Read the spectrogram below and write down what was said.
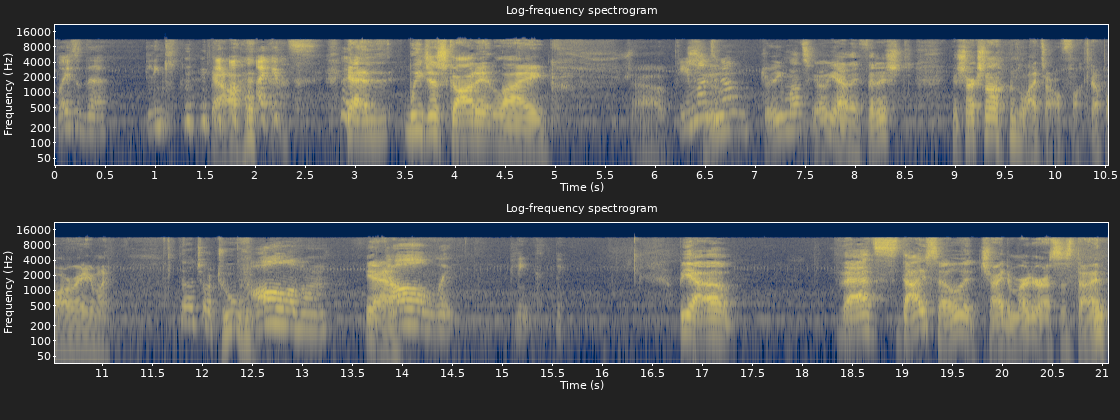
place with the blinking Yeah. lights. Yeah, we just got it like uh, Few months ago? three months ago. Yeah, they finished construction on. The lights are all fucked up already. I'm like, that's all too. All of them. Yeah, All like blink. But yeah, uh, that's Daiso. It tried to murder us this time.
